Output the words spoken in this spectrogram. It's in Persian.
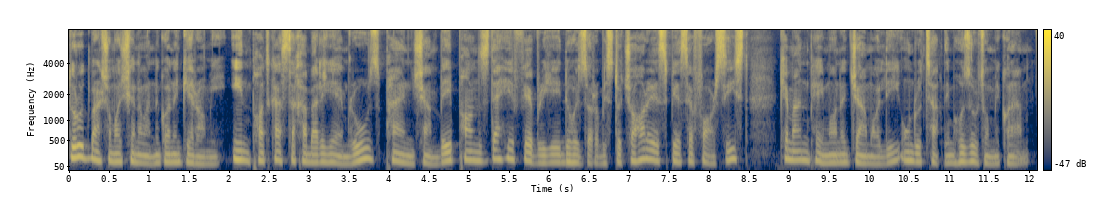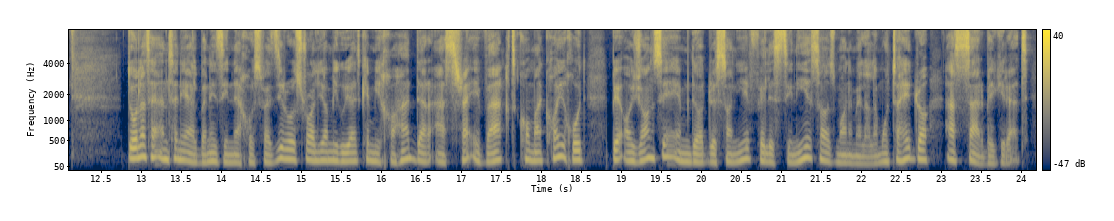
درود بر شما شنوندگان گرامی این پادکست خبری امروز پنج شنبه 15 فوریه 2024 SBS فارسی است که من پیمان جمالی اون رو تقدیم حضورتون می کنم. دولت انتونی البنیزی نخست وزیر استرالیا می‌گوید که می‌خواهد در اسرع وقت کمک های خود به آژانس امدادرسانی فلسطینی سازمان ملل متحد را از سر بگیرد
